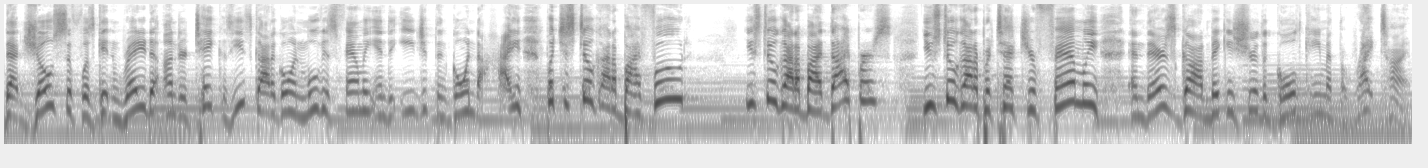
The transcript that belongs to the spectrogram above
that Joseph was getting ready to undertake because he's got to go and move his family into Egypt and go into hiding, but you still got to buy food. You still got to buy diapers. You still got to protect your family. And there's God making sure the gold came at the right time.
